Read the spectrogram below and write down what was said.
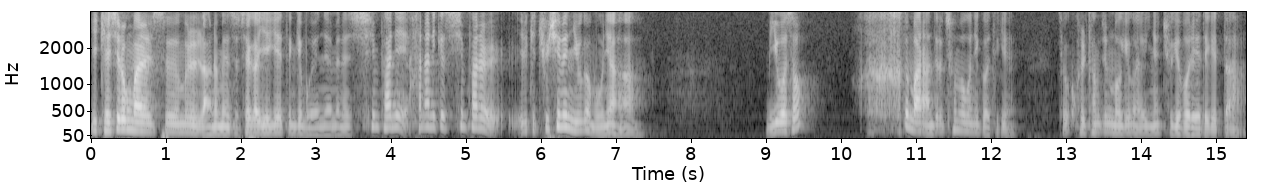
이 계시록 말씀을 나누면서 제가 얘기했던 게 뭐였냐면은 심판이 하나님께서 심판을 이렇게 주시는 이유가 뭐냐? 미워서 하도 말 안 들어 처먹으니까 어떻게 해? 저거 골탕 좀 먹이고 그냥 죽여버려야 되겠다.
